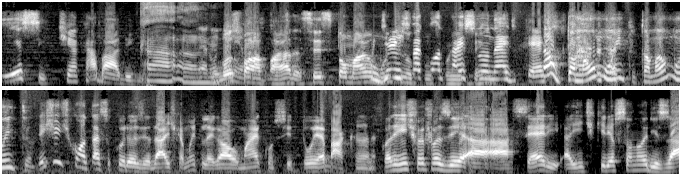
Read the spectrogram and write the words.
esse, tinha acabado, irmão. Caralho. Não posso falar uma parada? Vocês tomaram Um muito dia a gente vai contar isso no? Nerdcast. Não, tomamos muito, tomamos muito. Deixa eu te contar essa curiosidade que é muito legal, o Michael citou e é bacana. Quando a gente foi fazer a, a série, a gente queria sonorizar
